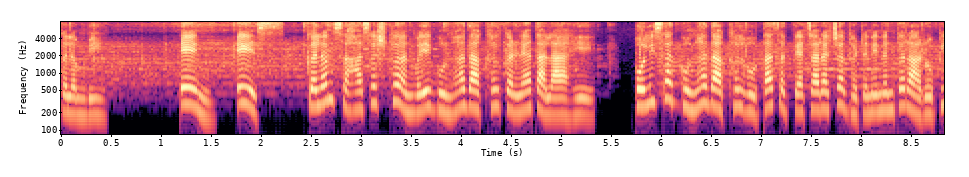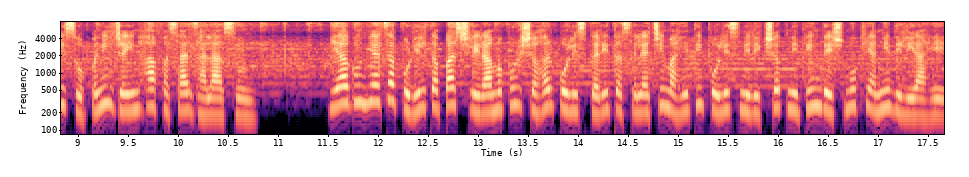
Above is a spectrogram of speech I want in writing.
कलम बी. एन. एस. कलम सहासष्ट अन्वये गुन्हा दाखल करण्यात आला आहे. पोलिसात गुन्हा दाखल होताच अत्याचाराच्या घटनेनंतर आरोपी स्वप्नील जैन हा फसार झाला असून या गुन्ह्याचा पुढील तपास श्रीरामपूर शहर पोलीस करीत असल्याची माहिती पोलीस निरीक्षक नितीन देशमुख यांनी दिली आहे.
